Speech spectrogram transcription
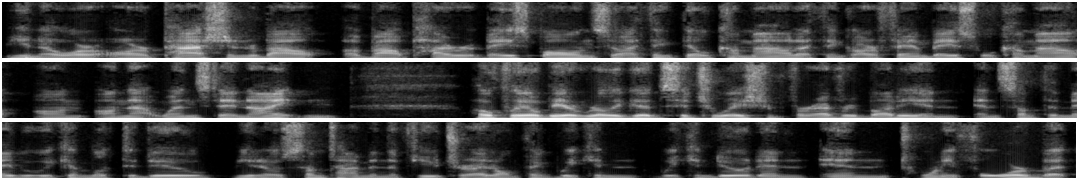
you know, are, are passionate about about pirate baseball, and so I think they'll come out. I think our fan base will come out on on that Wednesday night, and hopefully it'll be a really good situation for everybody, and and something maybe we can look to do, you know, sometime in the future. I don't think we can we can do it in in 24, but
